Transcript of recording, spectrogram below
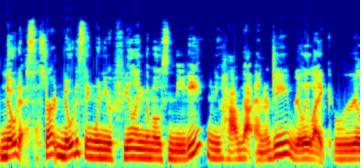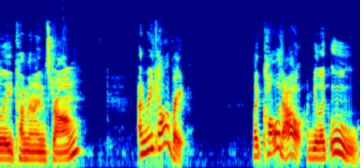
Notice, start noticing when you're feeling the most needy, when you have that energy really like, really coming in strong and recalibrate. Like call it out and be like, ooh,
